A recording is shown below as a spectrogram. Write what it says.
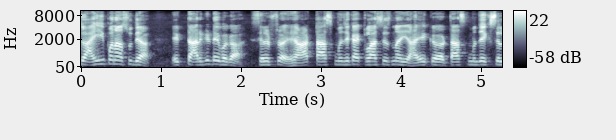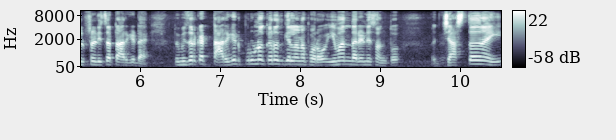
काही पण असू द्या एक टार्गेट आहे बघा सेल्फ हा टास्क म्हणजे काय क्लासेस नाही हा एक टास्क म्हणजे एक सेल्फ स्टडीचा टार्गेट आहे. तुम्ही जर का टार्गेट पूर्ण करत गेला ना परवा इमानदारीने सांगतो जास्त नाही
